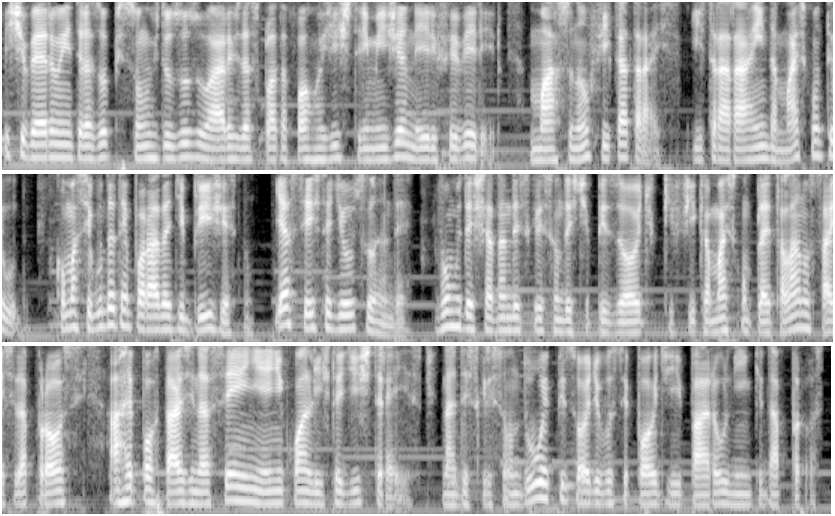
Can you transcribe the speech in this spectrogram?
estiveram entre as opções dos usuários das plataformas de streaming em janeiro e fevereiro. Março não fica atrás, e trará ainda mais conteúdo, como a segunda temporada de Bridgerton e a sexta de Outlander. Vamos deixar na descrição deste episódio, que fica mais completa lá no site da Proce, a reportagem da CNN com a lista de estreias. Na descrição do episódio você pode ir para o link da próxima.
